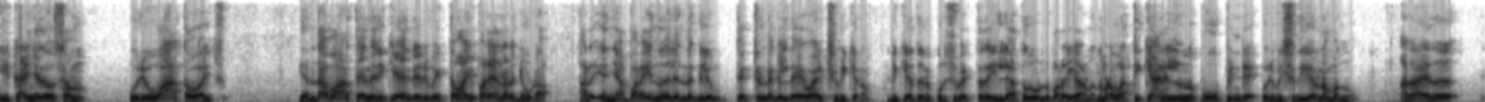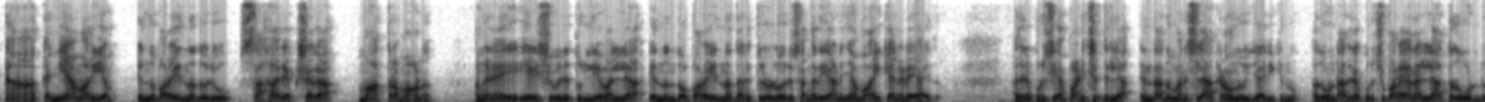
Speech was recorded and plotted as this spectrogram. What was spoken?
ഈ കഴിഞ്ഞ ദിവസം ഒരു വാർത്ത വായിച്ചു. എന്താ വാർത്തയെന്ന് എനിക്ക് എന്റെ ഒരു വ്യക്തമായി പറയാൻ അറിഞ്ഞുകൂടാ. അറി ഞാൻ പറയുന്നതിൽ എന്തെങ്കിലും തെറ്റുണ്ടെങ്കിൽ ദയവായി ക്ഷമിക്കണം. എനിക്ക് അതിനെക്കുറിച്ച് വ്യക്തത ഇല്ലാത്തതുകൊണ്ട് പറയുകയാണ്. നമ്മുടെ വത്തിക്കാനിൽ നിന്ന് പോപ്പിന്റെ ഒരു വിശദീകരണം വന്നു. അതായത് കന്യാമറിയം എന്ന് പറയുന്നത് ഒരു സഹരക്ഷക മാത്രമാണ്. അങ്ങനെ യേശുവിന് തുല്യമല്ല എന്നെന്തോ പറയുന്ന തരത്തിലുള്ള ഒരു സംഗതിയാണ് ഞാൻ വായിക്കാനിടയായത്. അതിനെക്കുറിച്ച് ഞാൻ പഠിച്ചിട്ടില്ല. എന്താണെന്ന് മനസ്സിലാക്കണമെന്ന് വിചാരിക്കുന്നു. അതുകൊണ്ട് അതിനെക്കുറിച്ച് പറയാനല്ലാത്തതുകൊണ്ട്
